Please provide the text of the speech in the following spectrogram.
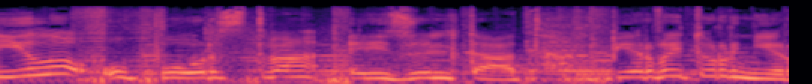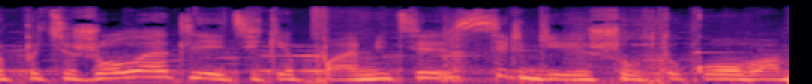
Сила, упорство, результат. Первый турнир по тяжелой атлетике памяти Сергея Шелтукова.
